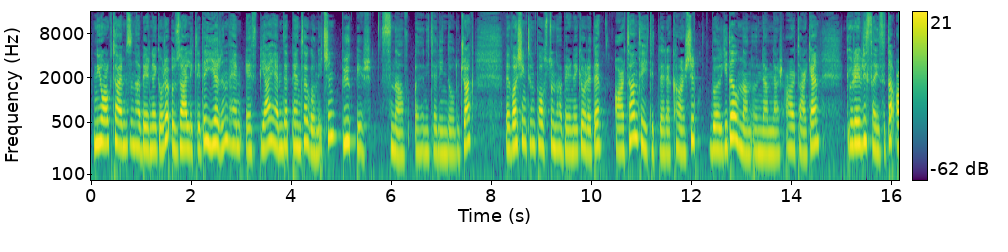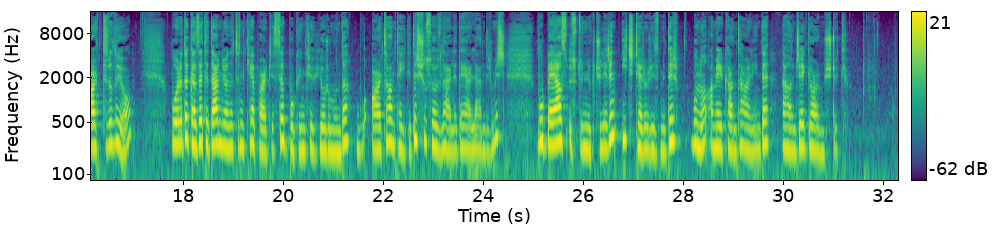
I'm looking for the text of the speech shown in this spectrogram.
New York Times'ın haberine göre özellikle de yarın hem FBI hem de Pentagon için büyük bir sınav e, niteliğinde olacak ve Washington Post'un haberine göre de artan tehditlere karşı bölgede alınan önlemler artarken görevli sayısı da arttırılıyor. Bu arada gazeteden Jonathan Capehart ise bugünkü yorumunda bu artan tehdidi şu sözlerle değerlendirmiş. Bu beyaz üstünlükçülerin iç terörizmidir. Bunu Amerikan tarihinde daha önce görmüştük.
